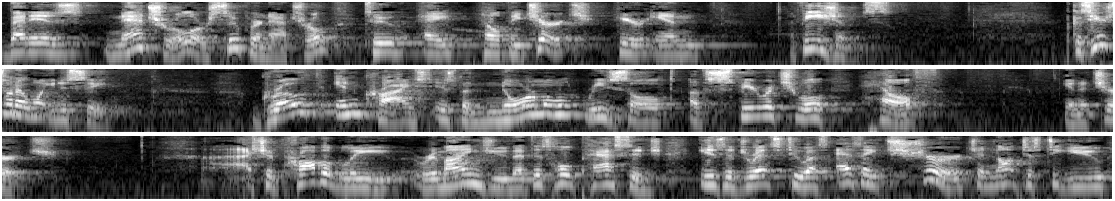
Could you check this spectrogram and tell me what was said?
that is natural or supernatural to a healthy church here in Ephesians. Because here's what I want you to see. Growth in Christ is the normal result of spiritual health in a church. I should probably remind you that this whole passage is addressed to us as a church and not just to you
